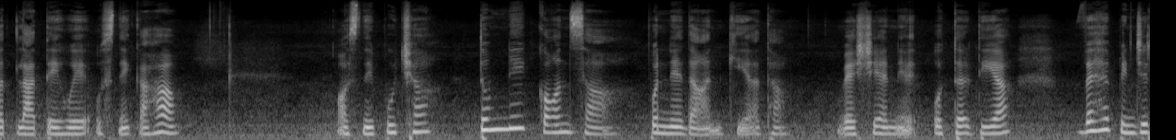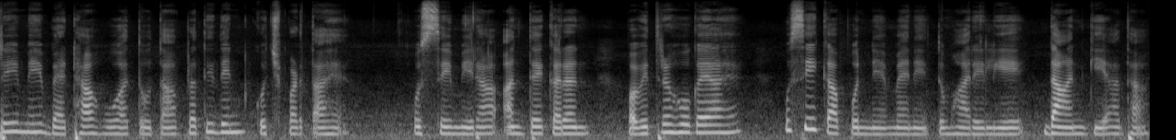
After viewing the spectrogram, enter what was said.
बतलाते हुए उसने कहा उसने पूछा, तुमने कौन सा पुण्य दान किया था? वैश्य ने उत्तर दिया, वह पिंजरे में बैठा हुआ तोता प्रतिदिन कुछ पढ़ता है। उससे मेरा अंत्यकरण पवित्र हो गया है। उसी का पुण्य मैंने तुम्हारे लिए दान किया था।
